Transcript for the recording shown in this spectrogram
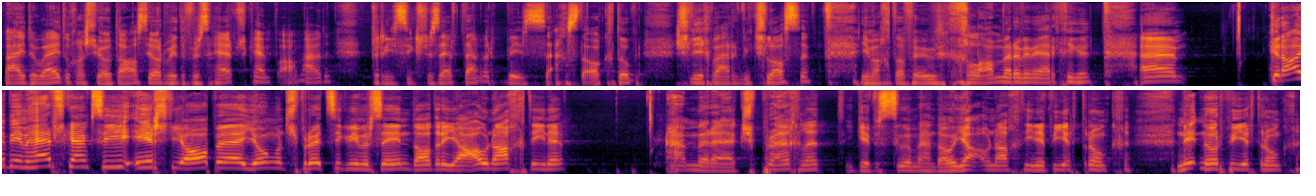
By the way, du kannst dich auch dieses Jahr wieder fürs Herbstcamp anmelden. 30. September bis 6. Oktober. Schleichwerbung geschlossen. Ich mache da viele Klammerbemerkungen. Ähm, genau, ich war im Herbstcamp. Erste Abend, jung und spritzig, wie wir sind, oder in Jahrnacht rein. Haben wir äh, gesprochen. Ich gebe es zu, wir haben auch Jahrnacht rein Bier getrunken. Nicht nur Bier getrunken.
